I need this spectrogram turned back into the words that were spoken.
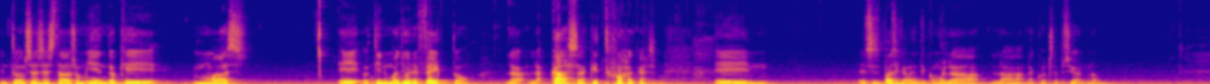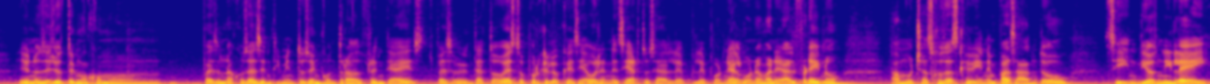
Entonces se está asumiendo que más eh, tiene un mayor efecto la, la casa que tú hagas. Eh, esa es básicamente como la, la, la concepción, ¿no? yo no sé, yo tengo como pues una cosa de sentimientos encontrados frente a esto, pues frente a todo esto, porque lo que decía Julián es cierto, o sea, le, le pone de alguna manera el freno a muchas cosas que vienen pasando sin Dios ni ley,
